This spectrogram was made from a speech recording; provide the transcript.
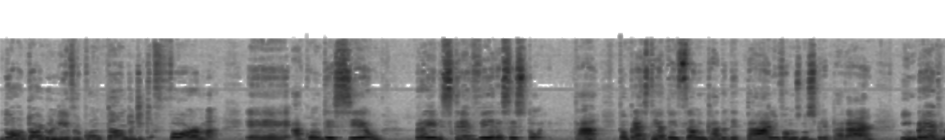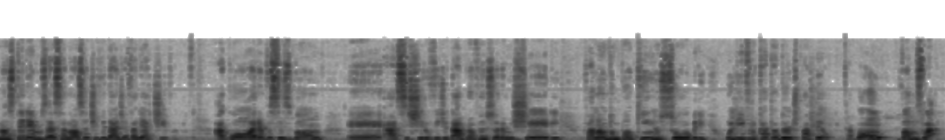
do autor do livro contando de que forma é, aconteceu para ele escrever essa história, tá? Então prestem atenção em cada detalhe, vamos nos preparar e em breve nós teremos essa nossa atividade avaliativa. Agora vocês vão é, assistir o vídeo da professora Michele falando um pouquinho sobre o livro Catador de Papel, tá bom? Vamos lá!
